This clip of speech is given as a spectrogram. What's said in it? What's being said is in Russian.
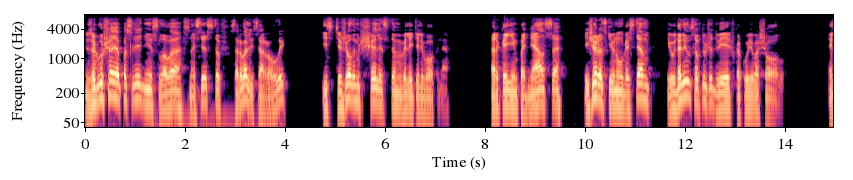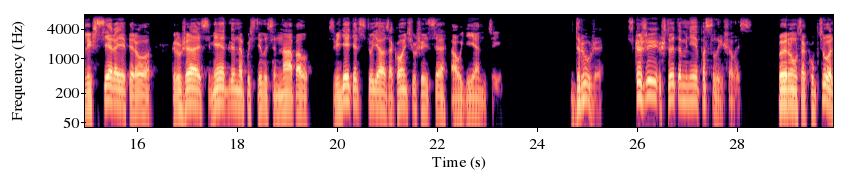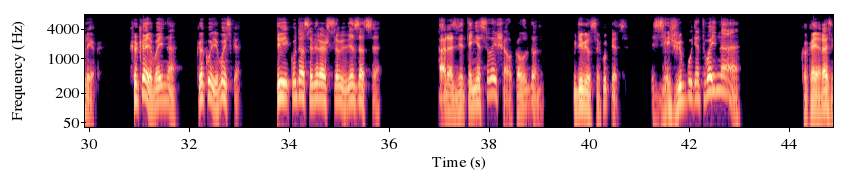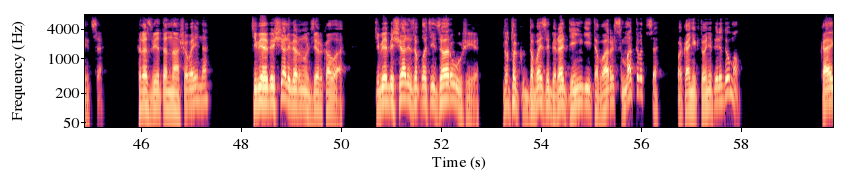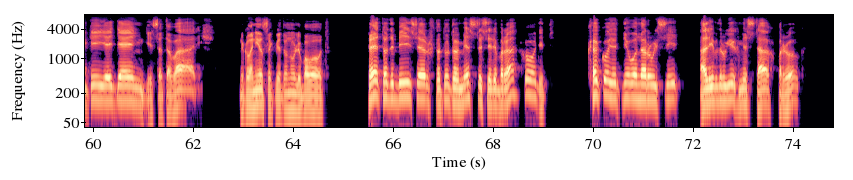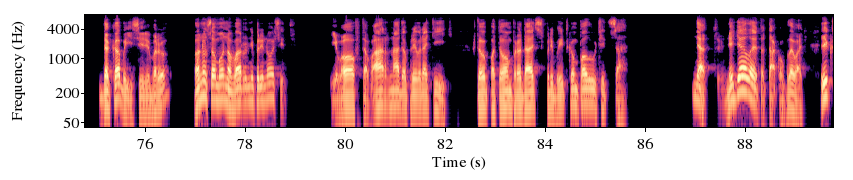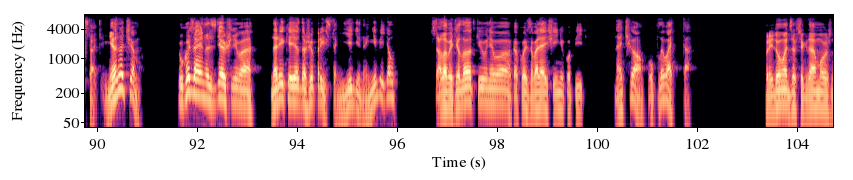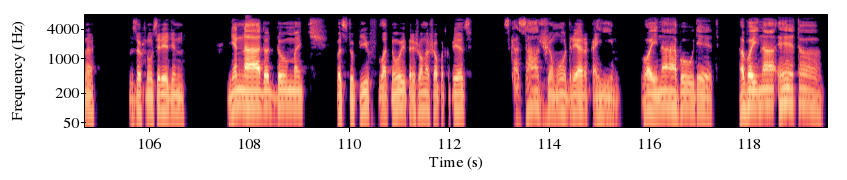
Заглушая последние слова с насестов, сорвались орлы и с тяжелым шелестом вылетели в окна. Аркаим поднялся, еще раз кивнул гостям и удалился в ту же дверь, в какую вошел. Лишь серое перо, кружась, медленно опустилось на пол, свидетельствуя о закончившейся аудиенции. «Друже, скажи, что это мне послышалось?» — повернулся к купцу Олег. «Какая война? Какое войско? Ты куда собираешься ввязаться?» «А разве ты не слышал, колдун?» — удивился купец. «Здесь же будет война!» «Какая разница? Разве это наша война? Тебе обещали вернуть зеркала. Тебе обещали заплатить за оружие. Ну так давай забирать деньги и товары, сматываться, пока никто не передумал. «Какие деньги, сотоварищ?» — наклонился к ведуну любовод. «Этот бисер, что тут вместо серебра ходит, какой от него на Руси, али в других местах прок? Да кабы и серебро, оно само навар не приносит. Его в товар надо превратить, чтобы потом продать с прибытком получится. Нет, не дело это так уплывать. И, кстати, не на чем. У хозяина здешнего на реке я даже пристани единой не видел. Стало быть, и лодки у него, какой заваляющий не купить. На чем уплывать-то? Придумать завсегда можно, — вздохнул Середин. Не надо думать, — подступив вплотную, перешел на шепот купец. Сказал же мудрый Аркаим, война будет, а война это...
